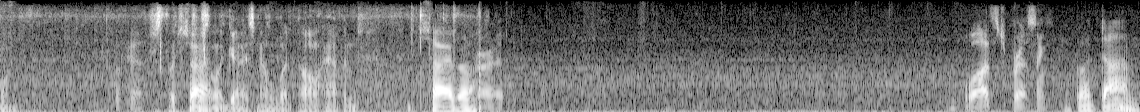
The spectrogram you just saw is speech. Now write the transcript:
one. Okay. Just let, Sorry. just let guys know what all happened. Sorry, bro. Alright. Well, that's depressing. God damn.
